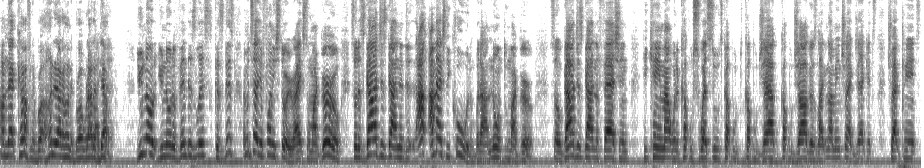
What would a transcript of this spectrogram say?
I'm that confident, bro. hundred out of hundred, bro, without a doubt. that. You know, you know the vendors list, cause this. Let me tell you a funny story, right? So my girl, so this guy just got into. I, I'm actually cool with him, but I know him through my girl. So guy just got into fashion. He came out with a couple sweatsuits, couple couple jog, couple joggers, like you know I mean, track jackets, track pants.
